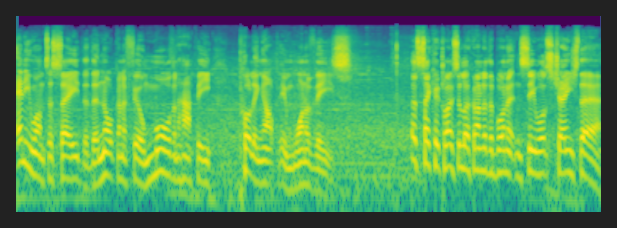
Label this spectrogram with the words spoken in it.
anyone to say that they're not going to feel more than happy pulling up in one of these. Let's take a closer look under the bonnet and see what's changed there.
